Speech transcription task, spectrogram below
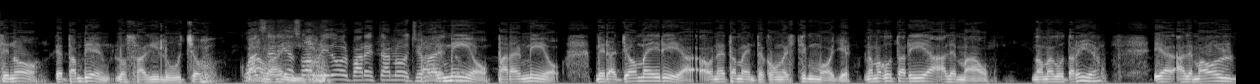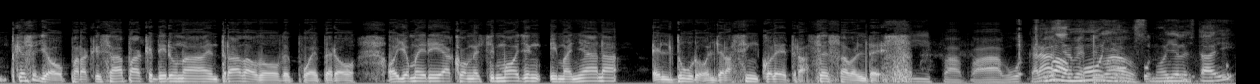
sino que también los aguiluchos. ¿Cuál Vamos sería ahí. su abridor para esta noche, Para el mío, para el mío. Mira, yo me iría, honestamente, con Steve Moyer. No me gustaría Alemão. No me gustaría. Y a- Alemão, qué sé yo, para quizá para que tire una entrada o dos después. Pero hoy yo me iría con Steve Moyer y mañana el duro, el de las cinco letras, César Valdés. Sí, papá. Gracias, No, mi. Moya está ahí.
